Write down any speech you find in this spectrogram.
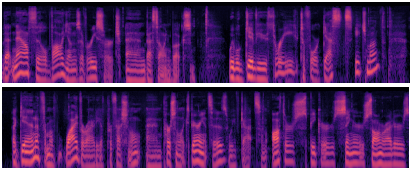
that now fill volumes of research and best selling books. We will give you three to four guests each month Again, from a wide variety of professional and personal experiences, we've got some authors, speakers, singers, songwriters,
